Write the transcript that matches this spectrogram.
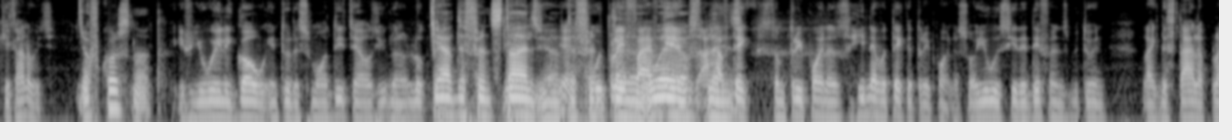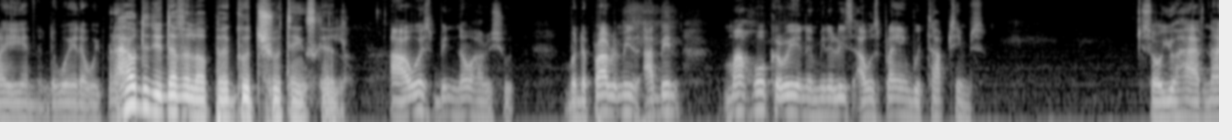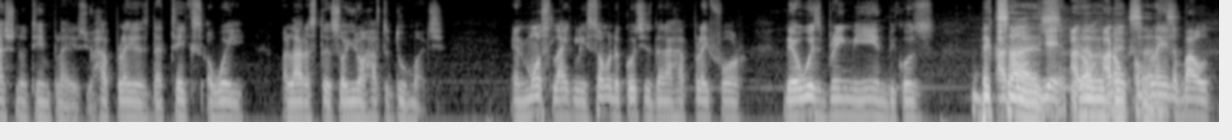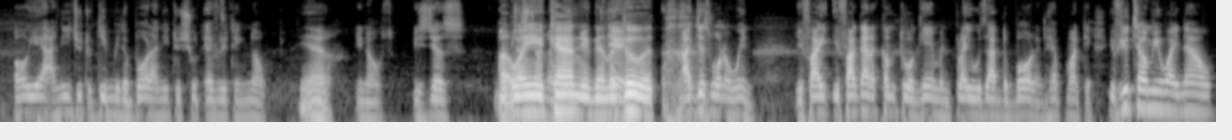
Kikanovic. Of course not. If you really go into the small details, you're gonna look. You have different yeah, styles. You have yeah. different We play uh, five way games. I have take some three pointers. He never take a three pointer, so you will see the difference between like the style of play and the way that we play. How did you develop a good shooting skill? I always been know how to shoot, but the problem is I've been my whole career in the Middle East. I was playing with top teams. So you have national team players. You have players that takes away a lot of stuff, so you don't have to do much. And most likely, some of the coaches that I have played for, they always bring me in because Big I size. Yeah, I don't. I don't complain size. about. Oh yeah, I need you to give me the ball. I need to shoot everything. No, Yeah, you know, it's just. But when you can, you're gonna Yeah. do it. I just want to win. If I if I gotta come to a game and play without the ball and help my team, if you tell me right now,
